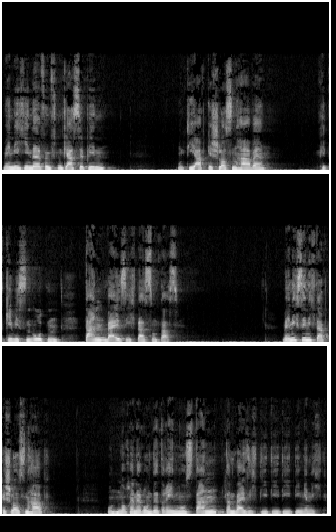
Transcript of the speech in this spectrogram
Wenn ich in der fünften Klasse bin und die abgeschlossen habe mit gewissen Noten, dann weiß ich das und das. Wenn ich sie nicht abgeschlossen habe und noch eine Runde drehen muss, dann, dann weiß ich die, die, die Dinge nicht.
